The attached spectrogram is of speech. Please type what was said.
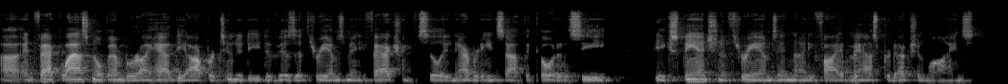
uh, in fact, last November, I had the opportunity to visit 3M's manufacturing facility in Aberdeen, South Dakota to see the expansion of 3M's N95 mass production lines.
